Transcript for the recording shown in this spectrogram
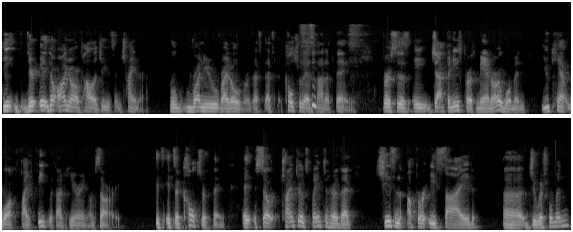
the, there there are no apologies in China. We'll run you right over. That's that's culturally that's not a thing. Versus a Japanese person, man or woman, you can't walk five feet without hearing "I'm sorry." It's it's a culture thing. So trying to explain to her that she's an Upper East Side uh, Jewish woman,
